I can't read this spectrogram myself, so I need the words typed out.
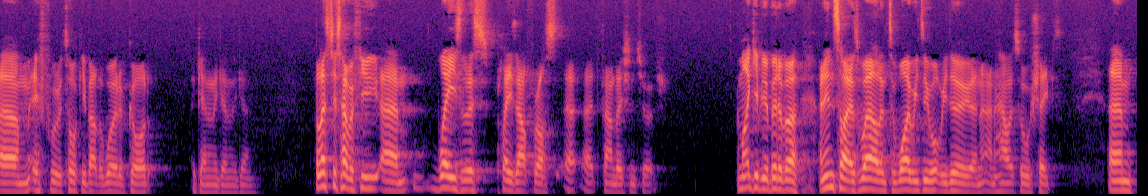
um, if we were talking about the Word of God again and again and again. But let's just have a few um, ways that this plays out for us at, at, Foundation Church. It might give you a bit of a, an insight as well into why we do what we do and, and how it's all shaped. Um,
